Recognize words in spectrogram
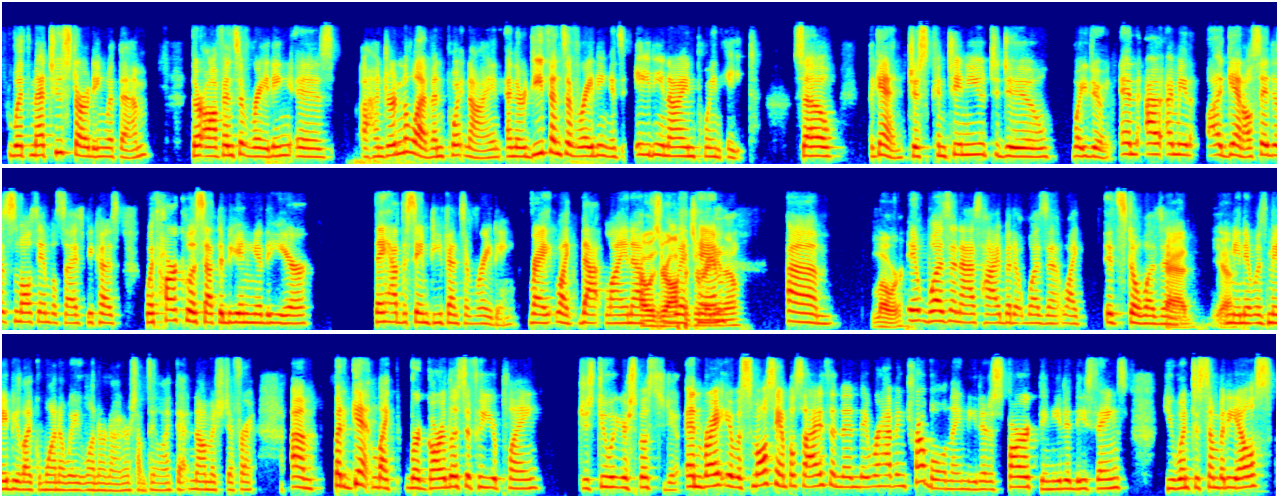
with Metu starting with them, their offensive rating is 111.9 and their defensive rating is 89.8. So, again, just continue to do what you're doing. And I, I mean, again, I'll say this small sample size because with Harkless at the beginning of the year, they had the same defensive rating, right? Like that lineup. How was their with offensive him. rating though? Um, Lower. it wasn't as high, but it wasn't like it still wasn't Bad. Yeah. I mean, it was maybe like 108, 109 or something like that. Not much different. Um, but again, like regardless of who you're playing, just do what you're supposed to do. And right, it was small sample size, and then they were having trouble and they needed a spark, they needed these things. You went to somebody else,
